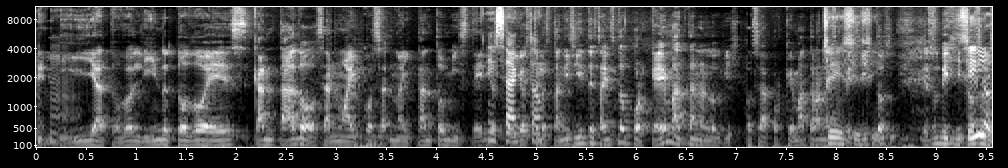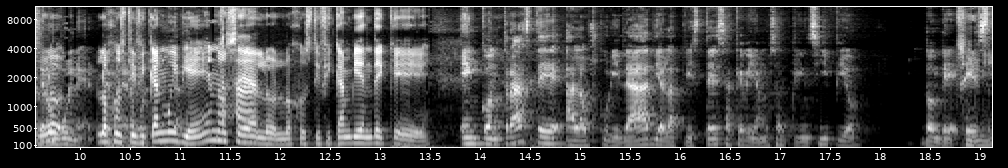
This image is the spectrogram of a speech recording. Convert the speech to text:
el día, todo lindo, todo es cantado, o sea, no hay cosa, no hay tanto misterio. Ellos te lo están diciendo, te están diciendo por qué matan a los viejitos, o sea, por qué mataron a Sí, esos sí, sí. viejitos. Y esos viejitos Sí, se lo, hicieron lo- lo justifican muy bien, o Ajá. sea, lo, lo justifican bien de que... En contraste a la oscuridad y a la tristeza que veíamos al principio, donde Sí. es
